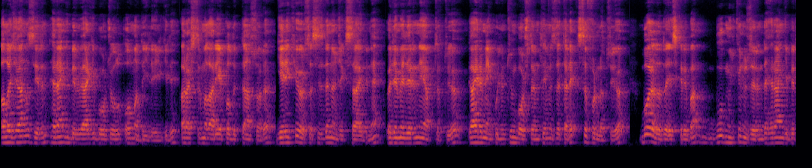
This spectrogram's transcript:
Alacağınız yerin herhangi bir vergi borcu olup olmadığı ile ilgili araştırmalar yapıldıktan sonra gerekiyorsa sizden önceki sahibine ödemelerini yaptırtıyor. Gayrimenkulün tüm borçlarını temizleterek sıfırlatıyor. Bu arada da eskriban bu mülkün üzerinde herhangi bir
